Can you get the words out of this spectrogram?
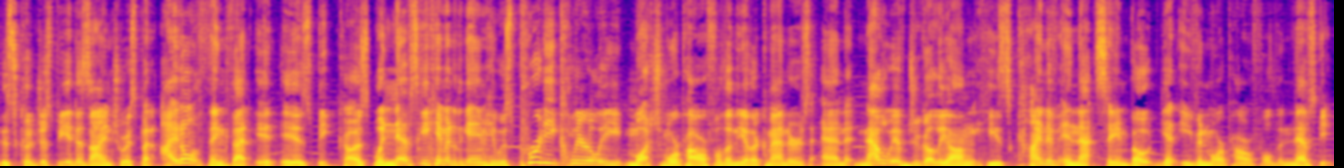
this could just be a design choice but I don't think that it is because when Nevsky came into the game he was pretty clearly much more powerful than the other commanders and now that we have Zhuge Liang he's kind of in that same boat yet even more powerful than Nevsky.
